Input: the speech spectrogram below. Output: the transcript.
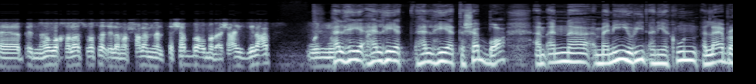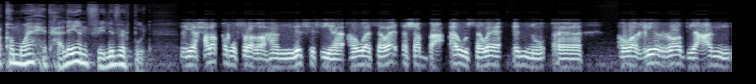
آه إن هو خلاص وصل إلى مرحلة من التشبع وما بقاش عايز يلعب وإنه هل هي هل هي هل هي تشبع أم أن ماني يريد أن يكون اللاعب رقم واحد حاليا في ليفربول؟ هي حلقة مفرغة هنلف فيها. هو سواء تشبع أو سواء إنه آه هو غير راضي عن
